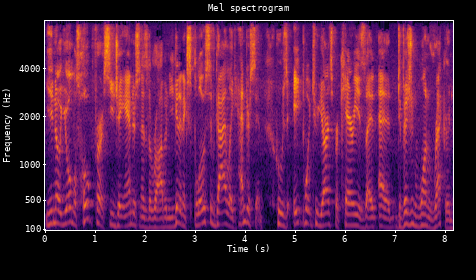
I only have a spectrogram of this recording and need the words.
You know, you almost hope for a CJ Anderson as the Robin. You get an explosive guy like Henderson, who's 8.2 yards per carry is a, a Division One record,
